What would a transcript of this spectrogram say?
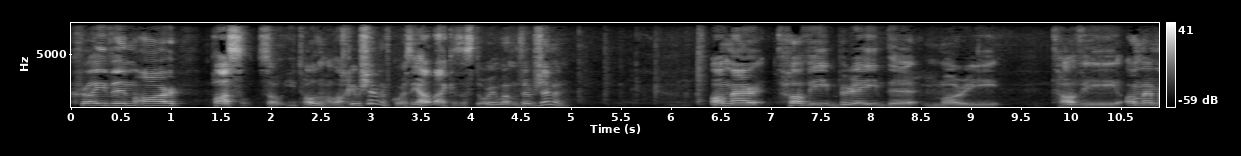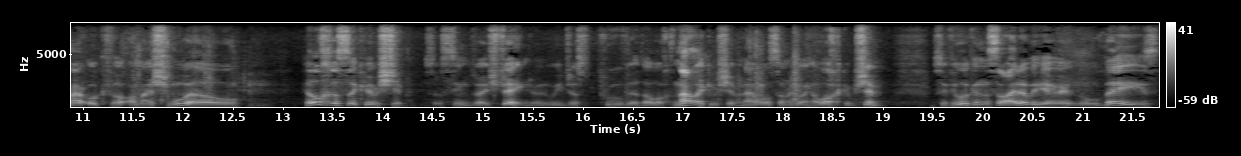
Kroivim are possible. So you told him Halach Reb Shimon. Of course, he held back because the story went with Reb Shimon. Omar Tavi Bere de Mori Tavi Omar Mar Ukva Omar Shmuel Hilchas Reb Shimon. So it seems very strange. We just proved that Allah is not like Reb Shimon. Now all of a sudden we're going Halach Reb Shimon. So if you look in the slide over here, the little bays,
